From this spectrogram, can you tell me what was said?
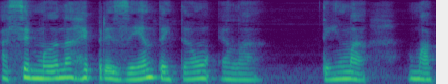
A semana representa, então, ela tem uma, uma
